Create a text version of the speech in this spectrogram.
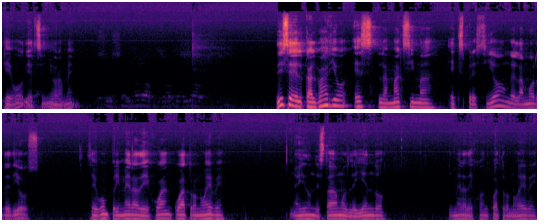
Que odia el Señor, amén. Dice, el Calvario es la máxima expresión del amor de Dios, según primera de Juan 4.9, ahí donde estábamos leyendo, primera de Juan 4.9.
